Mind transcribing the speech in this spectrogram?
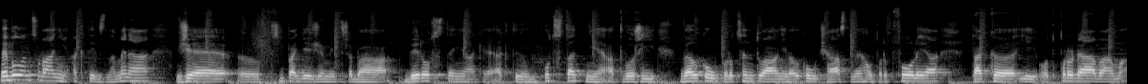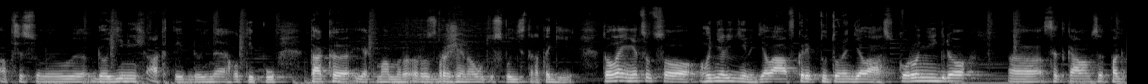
Rebalancování aktiv znamená, že e, v případě, že mi třeba vyroste nějaké aktivum podstatně a tvoří velkou procentuálně velkou část mého portfolia, tak e, jej odprodávám a přesunu do jiných aktiv, do jiného typu, tak e, jak mám rozvrženou tu svoji strategii. Tohle je něco, co hodně lidí nedělá, v kryptu to nedělá skoro nikdo, setkávám se fakt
